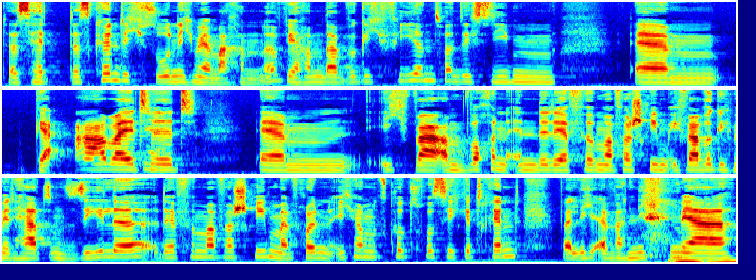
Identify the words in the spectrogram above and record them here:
das, hätte, das könnte ich so nicht mehr machen. Ne? Wir haben da wirklich 24-7 ähm, gearbeitet. Ja. Ähm, ich war am Wochenende der Firma verschrieben. Ich war wirklich mit Herz und Seele der Firma verschrieben. Mein Freund und ich haben uns kurzfristig getrennt, weil ich einfach nicht mehr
